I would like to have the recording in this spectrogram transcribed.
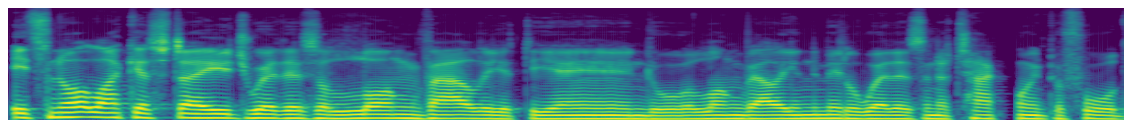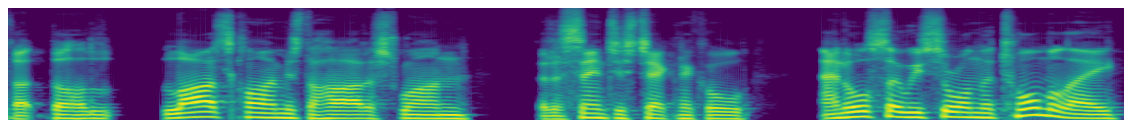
it's not like a stage where there's a long valley at the end or a long valley in the middle where there's an attack point before. The, the last climb is the hardest one. The descent is technical. And also, we saw on the Tourmalet,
